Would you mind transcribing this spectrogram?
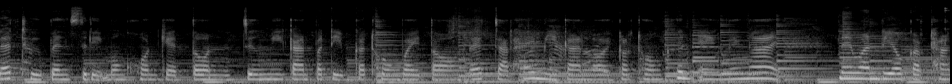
ละถือเป็นสิริมงคลแก่ตน จึงมีการประดิษฐ์กระทงใบตอง และจัดให้มีการลอยกระทงขึ้นเองง่าย ๆ ในวันเดียวกับทาง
